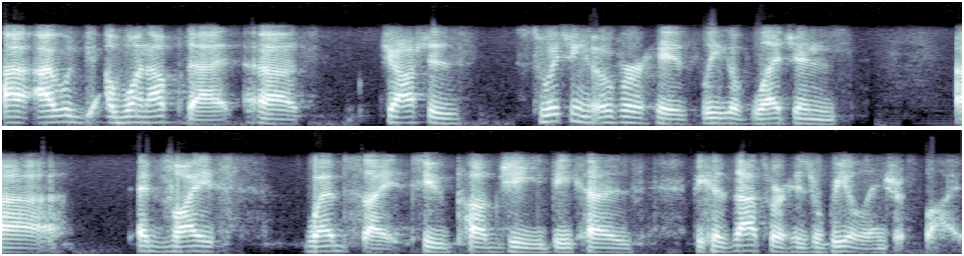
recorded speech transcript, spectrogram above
I, I would one up that. Uh, Josh is switching over his League of Legends uh, advice website to PUBG because because that's where his real interest lies.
